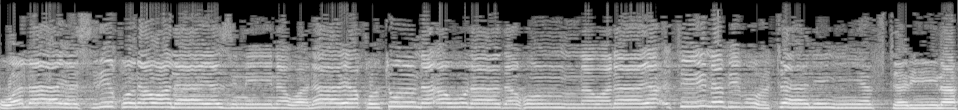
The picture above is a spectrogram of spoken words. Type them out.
ولا يسرقن ولا يزنين ولا يقتلن أولادهن ولا يأتين ببهتان يفترينه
